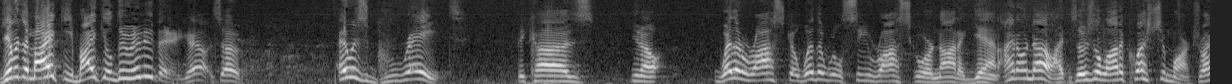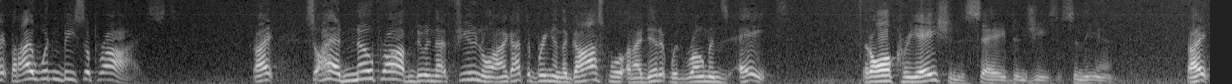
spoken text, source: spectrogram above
Give it to Mikey. Mikey will do anything. Yeah. So it was great because you know whether Roscoe, whether we'll see Roscoe or not again, I don't know. I, there's a lot of question marks, right? But I wouldn't be surprised, right? So I had no problem doing that funeral, and I got to bring in the gospel, and I did it with Romans 8 that all creation is saved in Jesus in the end, right?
